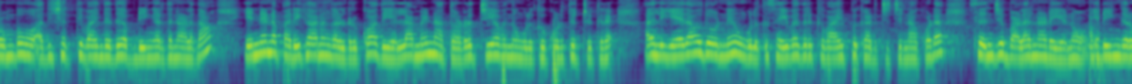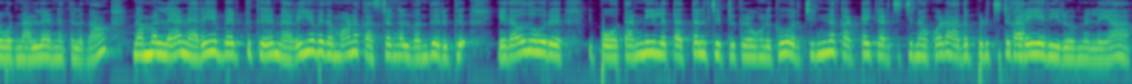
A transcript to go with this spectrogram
ரொம்ப அதிசக்தி வாய்ந்தது அப்படிங்கிறதுனால தான் என்னென்ன பரிகாரங்கள் இருக்கோ அது எல்லாமே நான் தொடர்ச்சியாக வந்து உங்களுக்கு கொடுத்துட்ருக்குறேன். அதில் ஏதாவது ஒன்று உங்களுக்கு செய்வதற்கு வாய்ப்பு கிடச்சிச்சின்னா கூட செஞ்சு பலனடையணும் அப்படிங்கிற ஒரு நல்ல எண்ணத்தில் தான் நம்மளில் நிறைய பேர்த்துக்கு நிறைய விதமான கஷ்டங்கள் வந்து இருக்குது ஏதாவது ஒரு இப்போது தண்ணியில் தத்தளிச்சிட்ருக்கிறவங்களுக்கு ஒரு சின்ன கட்டை கிடச்சிச்சின்னா கூட அதை பிடிச்சிட்டு கரையேறிடுவோம் இல்லையா?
